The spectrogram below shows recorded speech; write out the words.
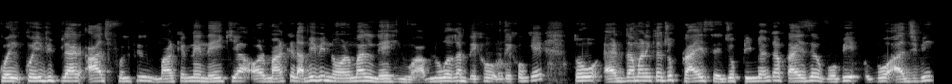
कोई कोई भी प्लान आज फुलफिल मार्केट ने नहीं किया और मार्केट अभी भी नॉर्मल नहीं हुआ। आप लोग अगर देखो, देखोगे तो एट द मनी का जो प्राइस है, जो प्रीमियम का प्राइस है, वो भी, वो आज भी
